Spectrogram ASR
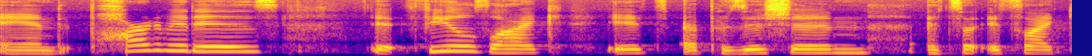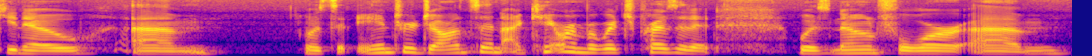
And part of it is, it feels like it's a position. It's a, it's like you know, um, was it Andrew Johnson? I can't remember which president was known for um,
